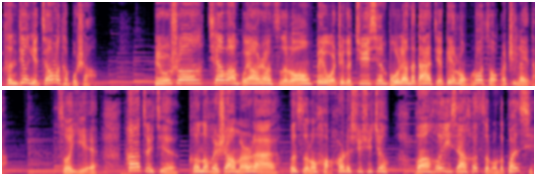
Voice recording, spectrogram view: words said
肯定也教了他不少。比如说，千万不要让子龙被我这个居心不良的大姐给笼络走了之类的。所以，他最近可能会上门来和子龙好好的叙叙旧，缓和一下和子龙的关系。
